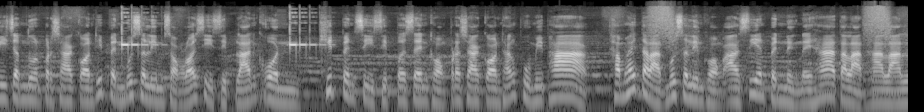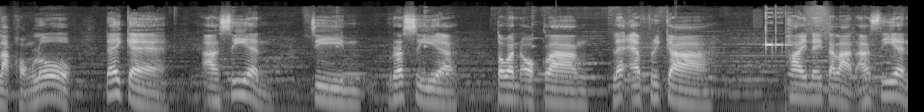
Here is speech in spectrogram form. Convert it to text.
มีจำนวนประชากรที่เป็นมุสลิม 240 ล้านคน คิดเป็น 40%ของประชากรทั้งภูมิภาคทำให้ตลาดมุสลิมของอาเซียนเป็นหนึ่งใน 5 ตลาดฮาลาลหลักของโลก ได้แก่ อาเซียน จีน รัสเซีย ตะวันออกกลาง และแอฟริกา ภายในตลาดอาเซียน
